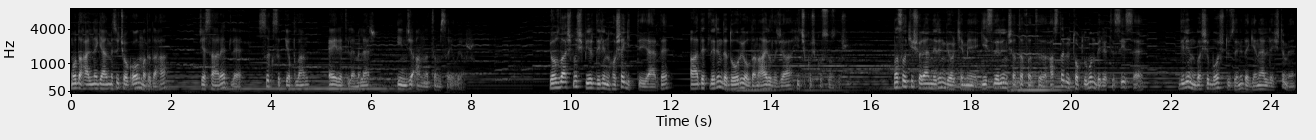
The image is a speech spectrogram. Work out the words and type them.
moda haline gelmesi çok olmadı daha. Cesaretle sık sık yapılan eğretilemeler ince anlatım sayılıyor. Yozlaşmış bir dilin hoşa gittiği yerde adetlerin de doğru yoldan ayrılacağı hiç kuşkusuzdur. Nasıl ki şölenlerin görkemi, giysilerin şatafatı hasta bir toplumun belirtisi ise, dilin başı boş düzeni de genelleşti mi,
